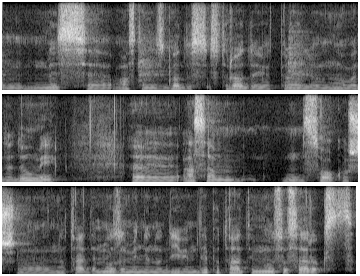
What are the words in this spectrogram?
mēs astoņus gadus strādājot Prēļu novada dūmī, esam sokuši nu, tāda mazumiņa no diviem deputātiem mūsu saraksts.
